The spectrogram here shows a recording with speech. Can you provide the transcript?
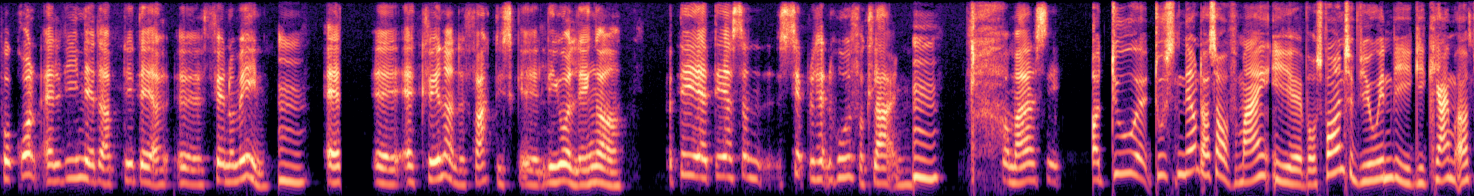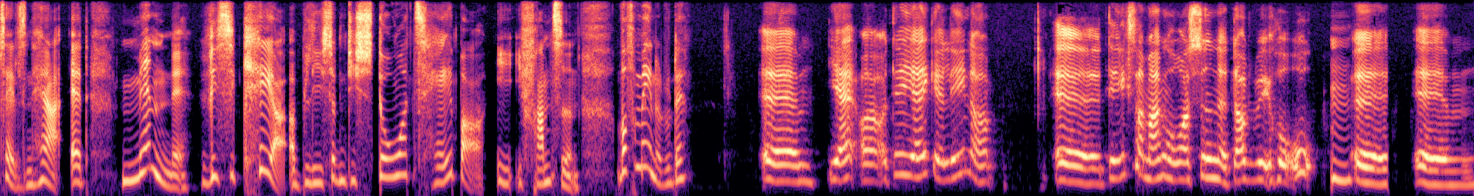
på grund af lige netop det der øh, fænomen, mm. at, øh, at kvinderne faktisk øh, lever længere. Og det er, det er sådan simpelthen hovedforklaringen mm. For mig at se. Og du, øh, du nævnte også over for mig i øh, vores forinterview, inden vi gik i gang med optagelsen her, at mændene risikerer at blive sådan de store tabere i, i fremtiden. Hvorfor mener du det? Øh, ja, og, og det er jeg ikke alene om. Øh, det er ikke så mange år siden, at WHO mm. øh, øh,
